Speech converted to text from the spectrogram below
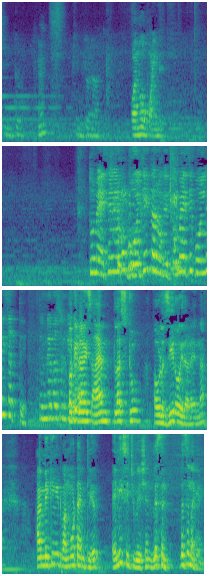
चिंटू चिंटू रात one more point तुम ऐसे मेरे को बोल के करोगे तुम ऐसे बोल नहीं सकते तुमने बस उनकी okay guys i am plus two ಅವಳು ಝೀರೋ ಇದ್ದಾಳೆ ಇನ್ನ I am making it one more time clear any situation listen listen again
